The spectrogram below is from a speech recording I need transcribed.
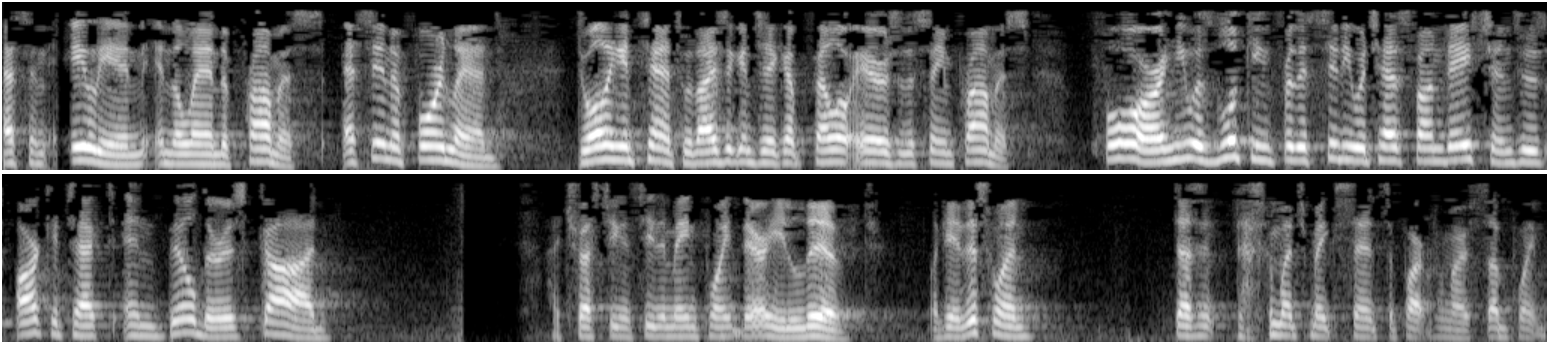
as an alien in the land of promise, as in a foreign land, dwelling in tents with Isaac and Jacob, fellow heirs of the same promise. For he was looking for the city which has foundations, whose architect and builder is God. I trust you can see the main point there. He lived. Okay, this one doesn't, doesn't much make sense apart from our subpoint.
